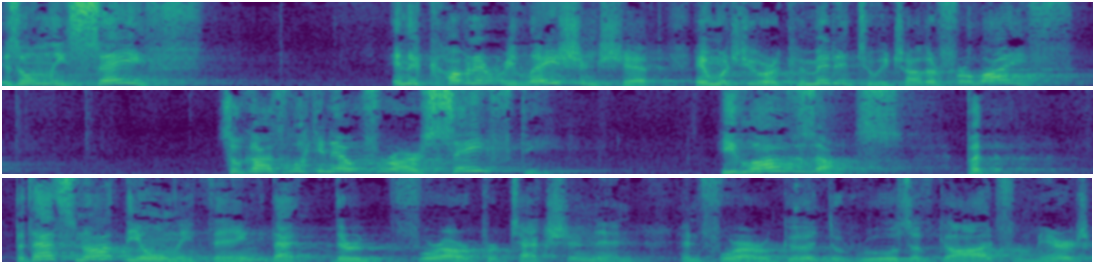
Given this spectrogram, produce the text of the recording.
is only safe in a covenant relationship in which you are committed to each other for life. So God's looking out for our safety. He loves us. But, but that's not the only thing that they're for our protection and, and for our good, the rules of God for marriage,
